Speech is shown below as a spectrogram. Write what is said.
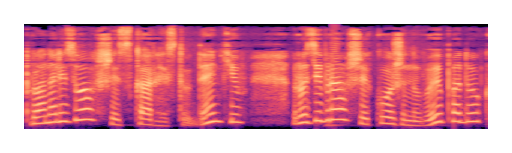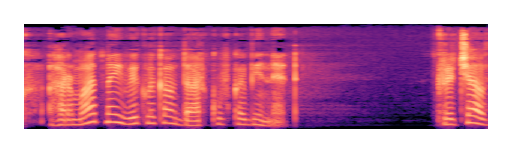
Проаналізувавши скарги студентів, розібравши кожен випадок, гарматний викликав Дарку в кабінет. Кричав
